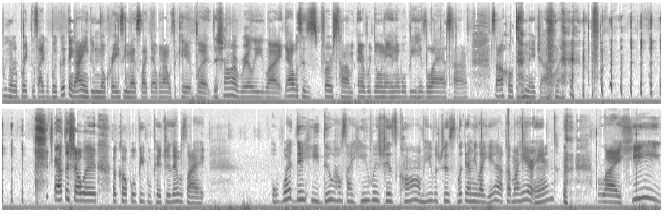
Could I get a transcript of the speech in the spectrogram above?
we're gonna break the cycle. But good thing I ain't do no crazy mess like that when I was a kid. But Deshaun really like that was his first time ever doing it, and it will be his last time. So I hope that made y'all laugh. After showing a couple people pictures, it was like, what did he do? I was like, he was just calm. He was just looking at me like, yeah, I cut my hair, and like he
